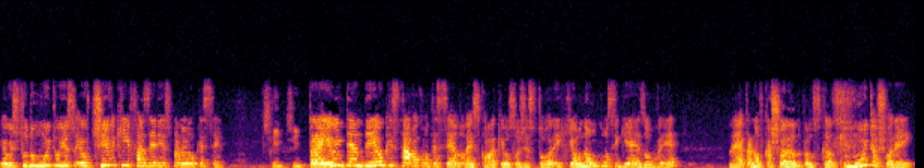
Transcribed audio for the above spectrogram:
eu estudo muito isso. Eu tive que fazer isso para não enlouquecer. Sim, sim. Para eu entender o que estava acontecendo na escola que eu sou gestora e que eu não conseguia resolver, né? Para não ficar chorando pelos cantos, que muito eu chorei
